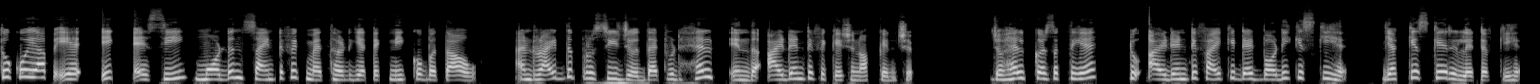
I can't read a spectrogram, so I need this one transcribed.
तो कोई आप ए, एक ऐसी मॉडर्न साइंटिफिक मेथड या टेक्निक को बताओ and write the procedure that would help in the identification of kinship जो हेल्प कर सकती है टू आइडेंटिफाई कि डेड बॉडी किसकी है या किसके रिलेटिव की है।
